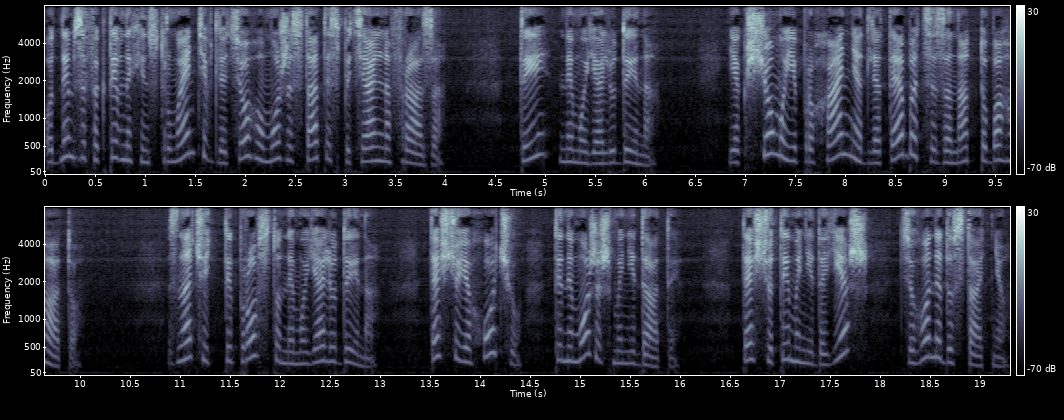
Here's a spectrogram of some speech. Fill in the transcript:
Одним з ефективних інструментів для цього може стати спеціальна фраза Ти не моя людина. Якщо мої прохання для тебе це занадто багато, значить, ти просто не моя людина. Те, що я хочу, ти не можеш мені дати. Те, що ти мені даєш, цього недостатньо.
